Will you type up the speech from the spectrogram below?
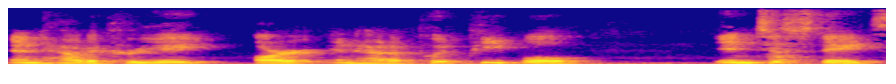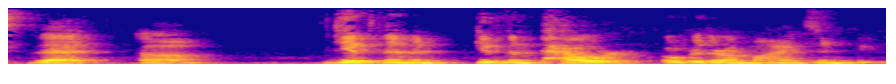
and how to create art and how to put people into states that um, give them and give them power over their own minds, and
